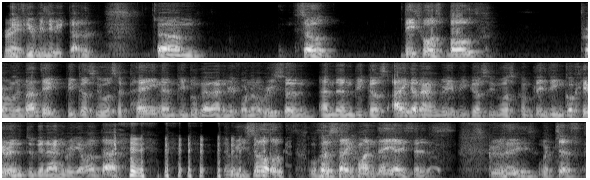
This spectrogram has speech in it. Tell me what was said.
right. if you believe in God. Um, so this was both problematic because it was a pain and people got angry for no reason, and then because I got angry because it was completely incoherent to get angry about that. The result was like one day I said, "Screw this, we're just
